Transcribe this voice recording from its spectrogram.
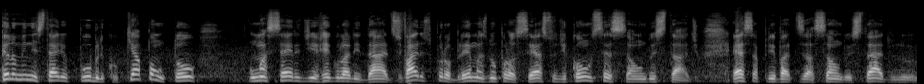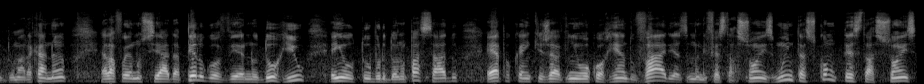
pelo Ministério Público, que apontou uma série de irregularidades, vários problemas no processo de concessão do estádio. Essa privatização do estádio do, Maracanã, ela foi anunciada pelo governo do Rio em outubro do ano passado, época em que já vinham ocorrendo várias manifestações, muitas contestações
